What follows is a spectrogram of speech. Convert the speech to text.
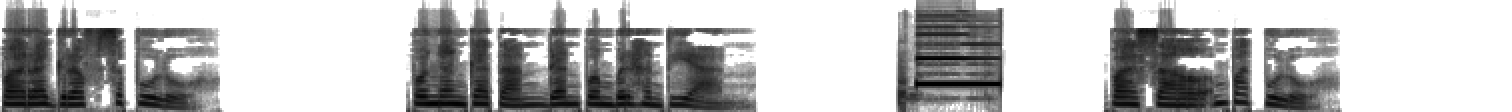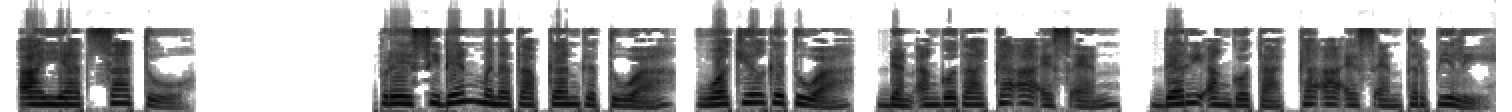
Paragraf 10 Pengangkatan dan pemberhentian. Pasal 40 Ayat 1 Presiden menetapkan ketua, wakil ketua, dan anggota KASN dari anggota KASN terpilih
